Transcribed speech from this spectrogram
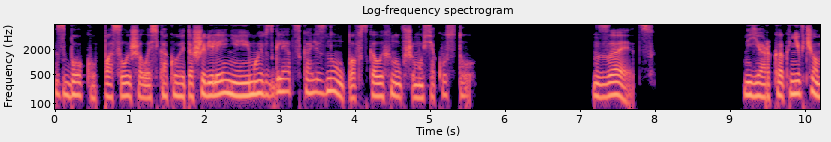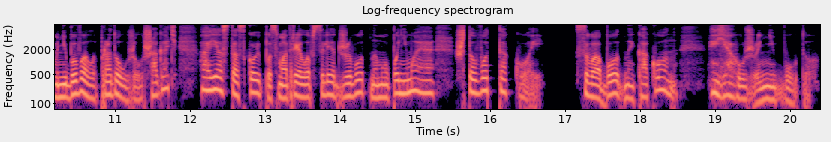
Сбоку послышалось какое-то шевеление, и мой взгляд скользнул по всколыхнувшемуся кусту. «Заяц». Яр, как ни в чем не бывало, продолжил шагать, а я с тоской посмотрела вслед животному, понимая, что вот такой, свободный, как он, я уже не буду.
